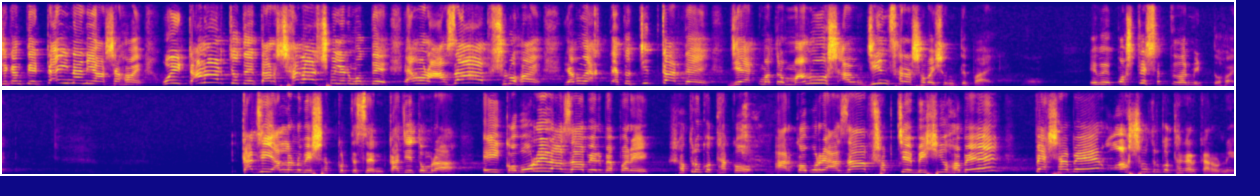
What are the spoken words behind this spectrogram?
সেখান থেকে টাইনা নিয়ে আসা হয়। ওই টানার চোতে তার সারা শরীরের মধ্যে এমন আজাব শুরু হয় এবং এত চিৎকার দেয় যে একমাত্র মানুষ এবং জিন ছাড়া সবাই শুনতে পায়। এভাবে কষ্টের সাথে তার মৃত্যু হয়। কাজেই আল্লাহ নবী ইরশাদ করতেছেন কাজে তোমরা এই কবরের আজাবের ব্যাপারে সতর্ক থাকো। আর কবরের আজাব সবচেয়ে বেশি হবে পেশাবের অসতর্ক থাকার কারণে।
